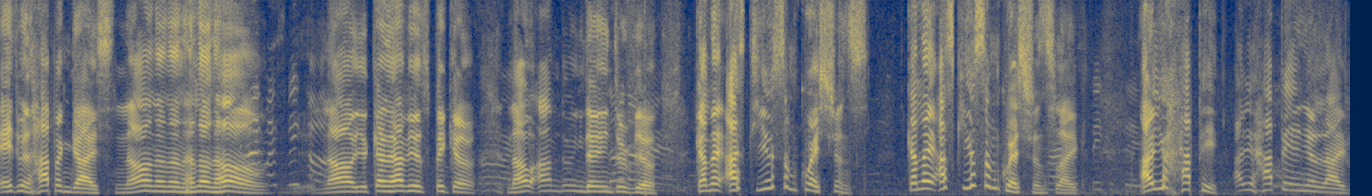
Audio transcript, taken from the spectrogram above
It will happen, guys. No, no, no, no, no, no. No, you can have your speaker. Now I'm doing the interview. Can I ask you some questions? Can I ask you some questions? Like, are you happy? Are you happy in your life?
